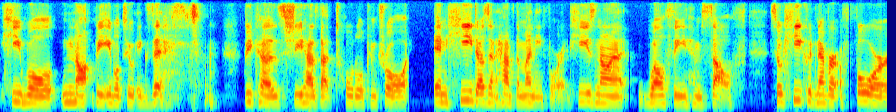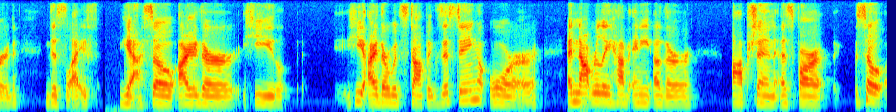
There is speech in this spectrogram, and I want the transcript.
he will not be able to exist because she has that total control and he doesn't have the money for it. He's not wealthy himself. So he could never afford this life. Yeah, so either he he either would stop existing or and not really have any other option as far so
